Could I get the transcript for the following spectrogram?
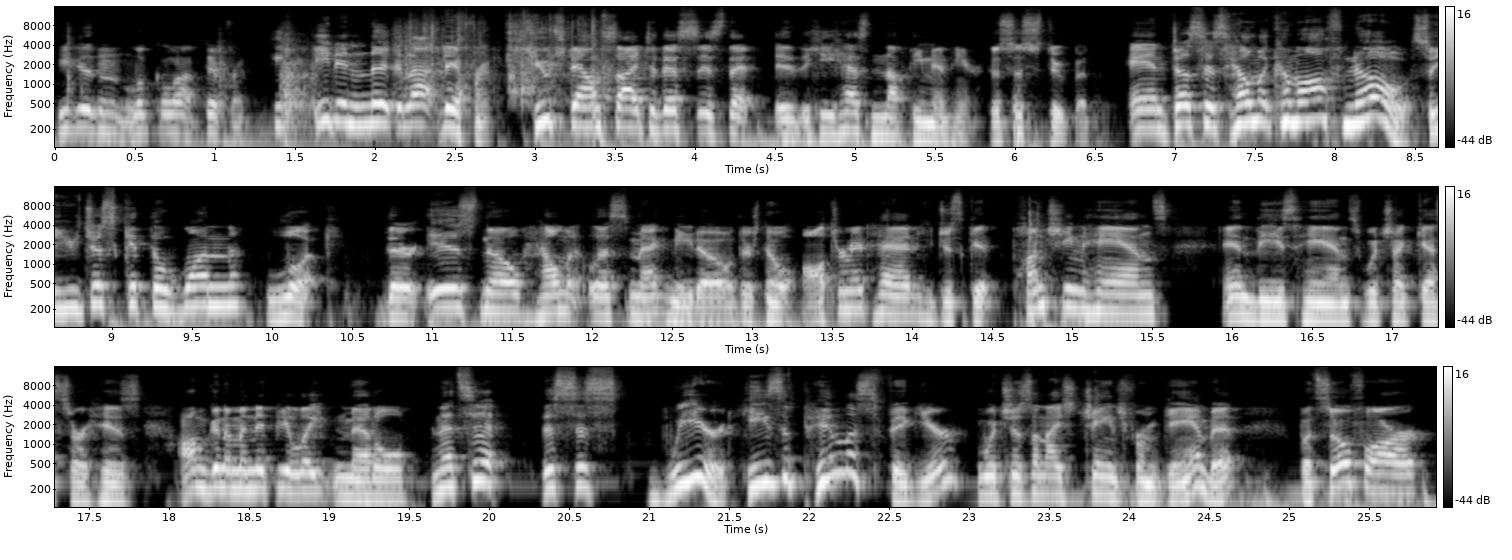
he didn't look a lot different. He, he didn't look a lot different. Huge downside to this is that it, he has nothing in here. This is stupid. And does his helmet come off? No. So you just get the one look. There is no helmetless Magneto. There's no alternate head. You just get punching hands and these hands, which I guess are his, I'm gonna manipulate metal, and that's it. This is weird. He's a pinless figure, which is a nice change from Gambit, but so far,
